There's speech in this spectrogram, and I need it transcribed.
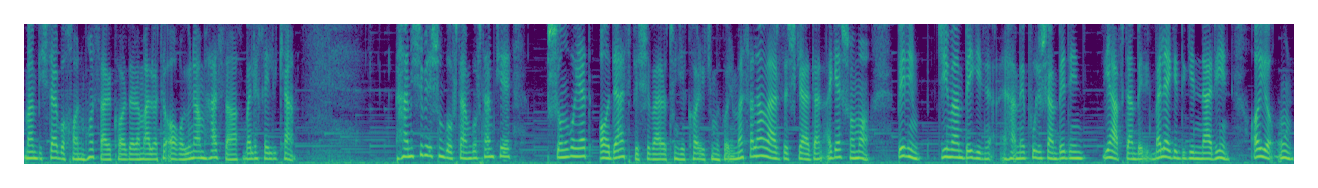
من بیشتر با خانم ها سر کار دارم البته آقایونم هستم ولی خیلی کم. همیشه بهشون گفتم گفتم که شما باید عادت بشه براتون یه کاری که می‌کنیم مثلا ورزش کردن. اگر شما بریم جیمم بگیرین همه پولشم بدین یه هفتم بریم. ولی اگه دیگه نرین آیا اون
